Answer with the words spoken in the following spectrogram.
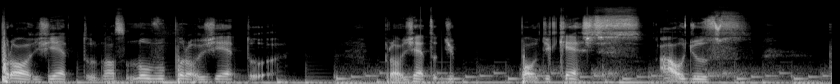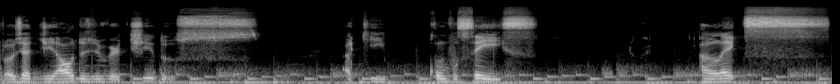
projeto, nosso novo projeto, projeto de podcasts, áudios, projeto de áudios divertidos. Aqui com vocês, Alex,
